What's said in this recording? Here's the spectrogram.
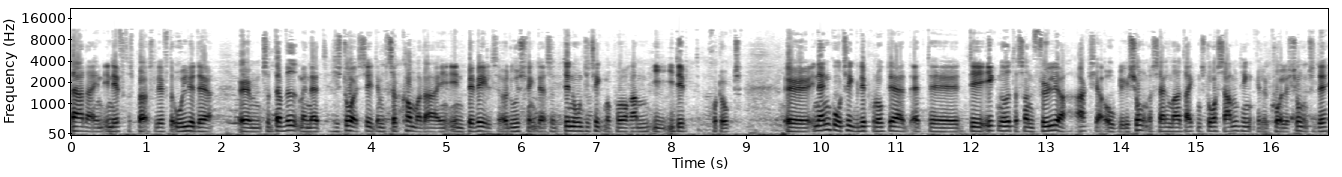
der er der en, en efterspørgsel efter olie der. Øhm, så der ved man, at historisk set, jamen, så kommer der en, en bevægelse og et udsving der. Så det er nogle af de ting, man prøver at ramme i, i det produkt. Øh, en anden god ting ved det produkt er, at, at øh, det er ikke noget, der sådan følger aktier og obligationer særlig meget. Der er ikke en stor sammenhæng eller korrelation til det,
